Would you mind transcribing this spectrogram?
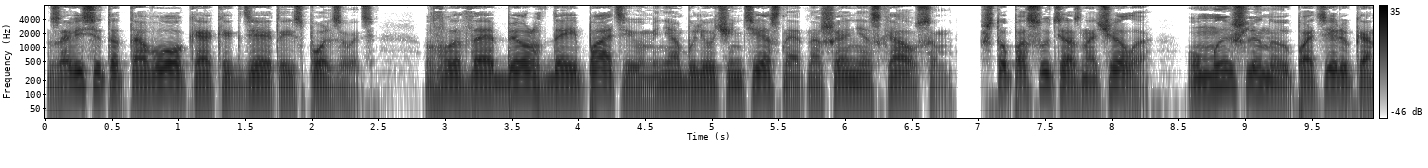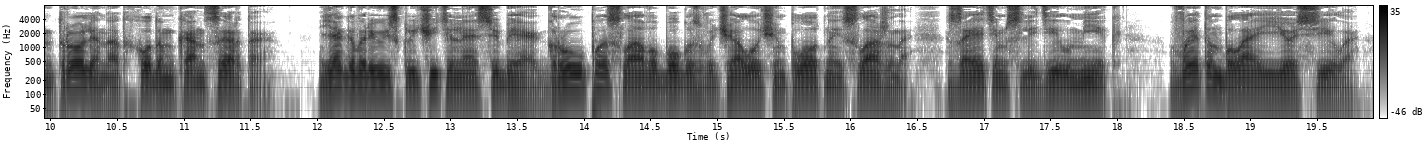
Зависит от того, как и где это использовать. В The Birthday Party у меня были очень тесные отношения с хаосом, что по сути означало умышленную потерю контроля над ходом концерта. Я говорю исключительно о себе. Группа, слава богу, звучала очень плотно и слаженно. За этим следил Мик. В этом была ее сила —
